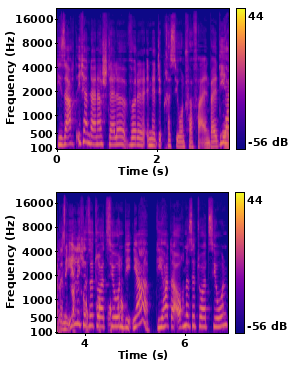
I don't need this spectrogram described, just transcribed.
die sagt, ich an deiner Stelle würde in eine Depression verfallen, weil die Oh, hatte eine ähnliche Situation, die ja, die hatte auch eine Situation.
